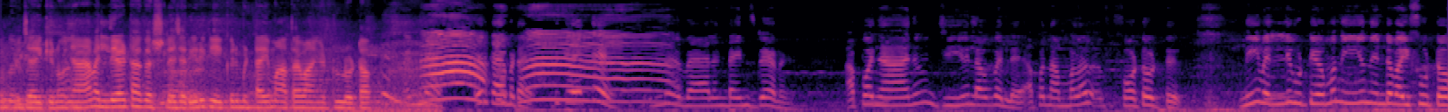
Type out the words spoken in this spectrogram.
എന്ന് വിചാരിക്കുന്നു. ഞാൻ വലിയതായിട്ട് ആഘോഷിച്ചില്ല. ചെറിയൊരു കേക്ക് ഒരു മിഠായി മാത്രമേ വാങ്ങിയിട്ടുള്ളൂ കേട്ടോ വാലന്റൈൻസ് ഡേ ആണ്. അപ്പൊ ഞാനും ജിയു ലവ് അല്ലേ? അപ്പൊ നമ്മൾ ഫോട്ടോ ഇട്ട്. നീ വലിയ കുട്ടിയാകുമ്പോ നീയും നിന്റെ വൈഫ് ഇട്ടോ?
